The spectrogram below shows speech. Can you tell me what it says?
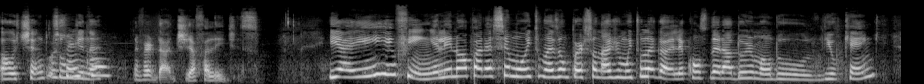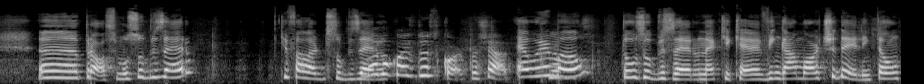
É o Shang Tsung, né? É verdade, já falei disso. E aí, enfim, ele não aparece muito, mas é um personagem muito legal. Ele é considerado o irmão do Liu Kang. Ah, próximo, Sub-Zero. Que falar do Sub-Zero? Mesma coisa do Scorpio, chato. É o irmão do Sub-Zero, né? Que quer vingar a morte dele. Então,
